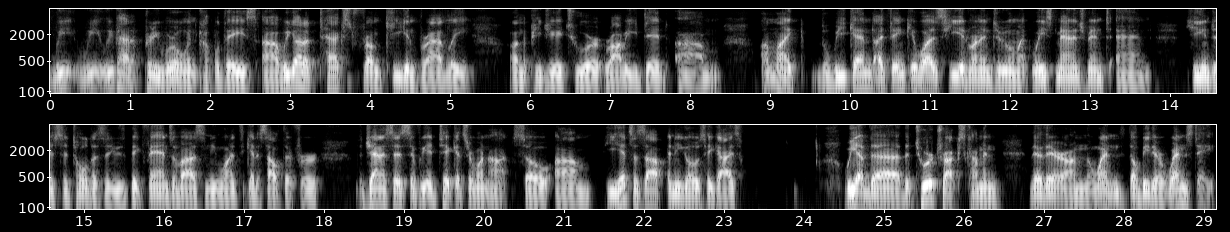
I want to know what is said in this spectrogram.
we we we've had a pretty whirlwind couple days. Uh we got a text from Keegan Bradley on the PGA tour. Robbie did um on like the weekend, I think it was, he had run into him at waste management and Keegan just had told us that he was big fans of us and he wanted to get us out there for the Genesis if we had tickets or whatnot. So um he hits us up and he goes, Hey guys, we have the the tour trucks coming they're there on the Wednesday. They'll be there Wednesday.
